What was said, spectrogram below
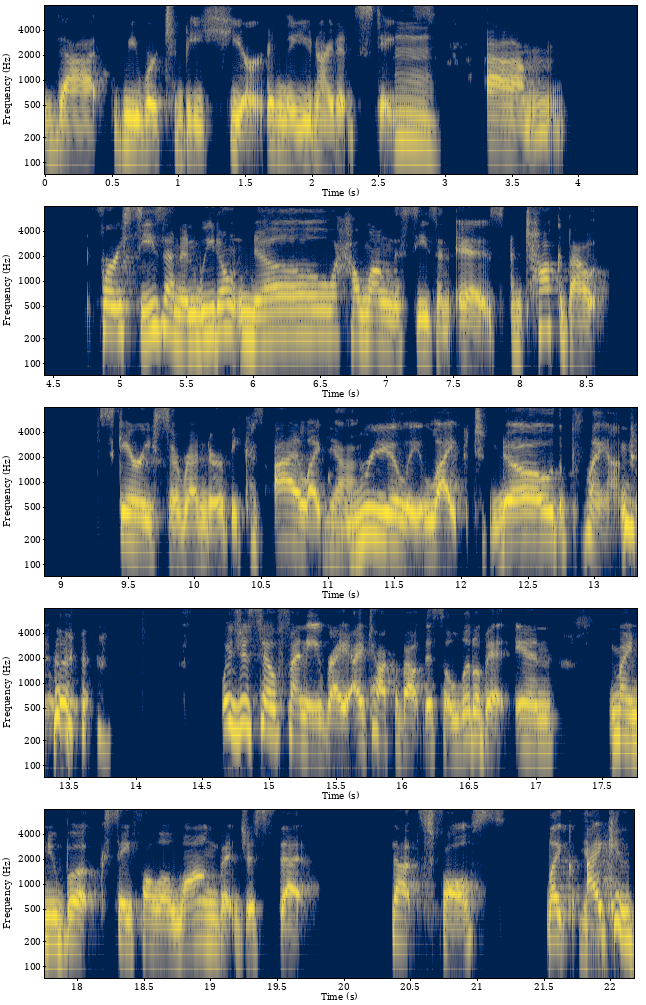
that we were to be here in the United States. Mm. Um, for a season and we don't know how long the season is and talk about scary surrender because I like yeah. really like to know the plan. Which is so funny, right? I talk about this a little bit in my new book, Safe All Along, but just that that's false. Like yeah. I can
